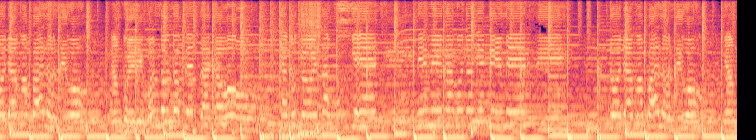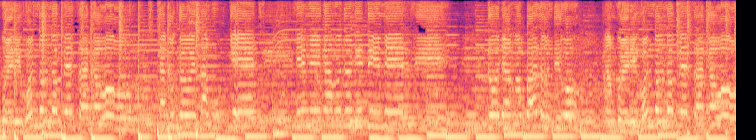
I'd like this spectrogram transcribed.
ndoda mabalo ndiwo nangweriwo ndondo pedzakawo takukawesa mugeti nimikamotonditimesi ndoda mabalo ndiwo nangweriwo ndondo pedzakawo takukawesa mugeti nimikamotonditimesi ndoda mabalo ndiwo nangweriwo ndondo pedzakawo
